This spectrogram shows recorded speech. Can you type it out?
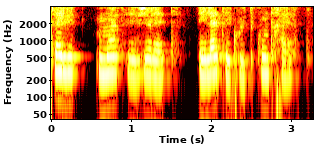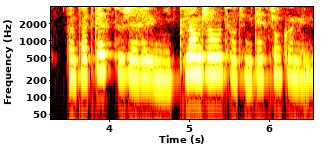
Salut, moi c'est Violette, et là t'écoutes Contraste, un podcast où j'ai réuni plein de gens autour d'une question commune.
